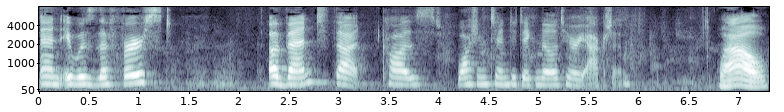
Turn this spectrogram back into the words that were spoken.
And it was the first event that caused Washington to take military action. Wow.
